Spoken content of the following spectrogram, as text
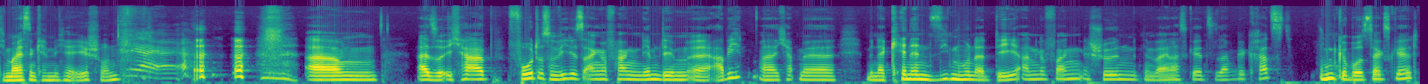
die meisten kennen mich ja eh schon. Ja, ja, ja. ähm, also ich habe Fotos und Videos angefangen neben dem äh, Abi. Äh, ich habe mir mit einer Canon 700D angefangen, schön mit dem Weihnachtsgeld zusammengekratzt und Geburtstagsgeld.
